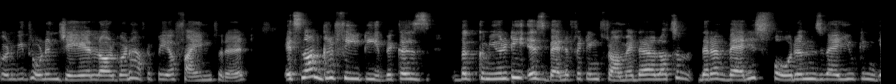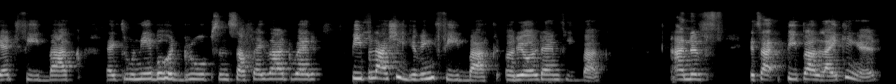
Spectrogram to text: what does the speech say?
going to be thrown in jail or going to have to pay a fine for it. It's not graffiti because the community is benefiting from it. There are lots of there are various forums where you can get feedback like through neighborhood groups and stuff like that where people are actually giving feedback real time feedback. And if it's people are liking it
